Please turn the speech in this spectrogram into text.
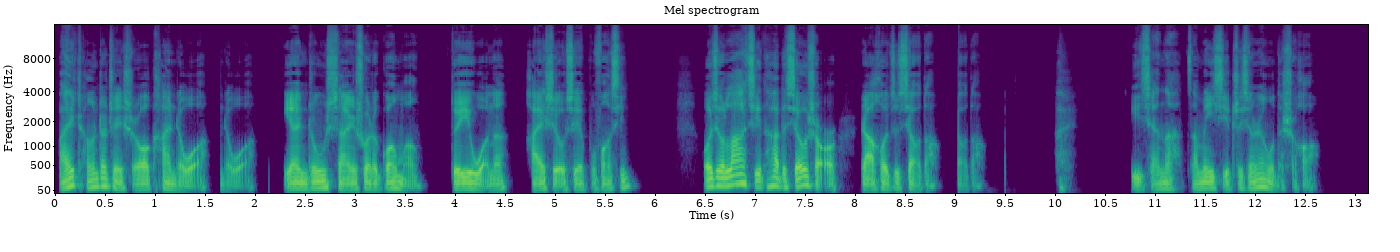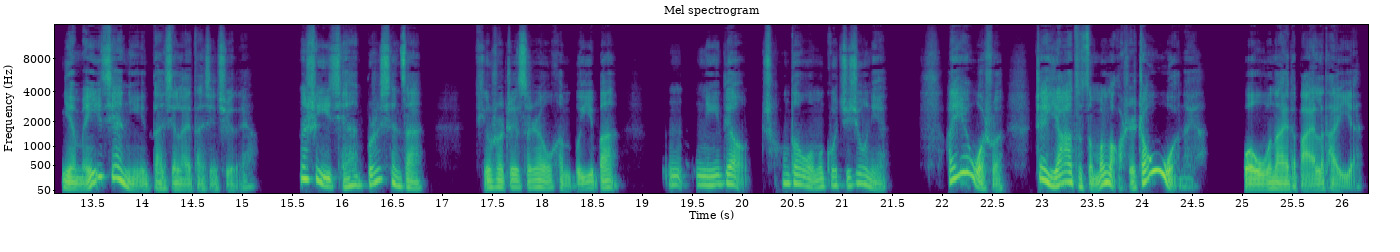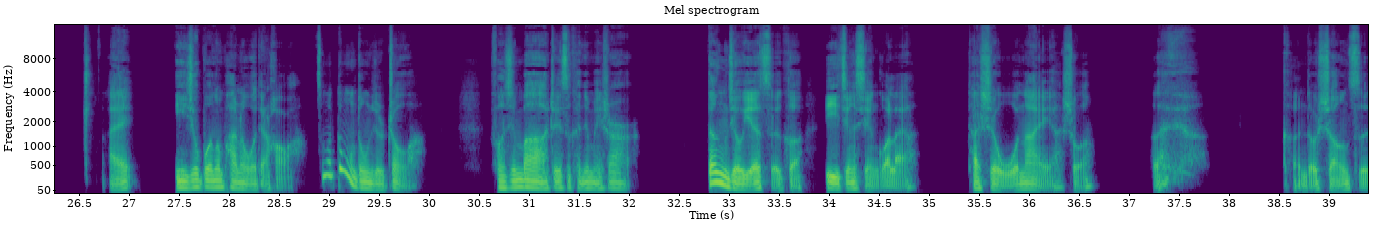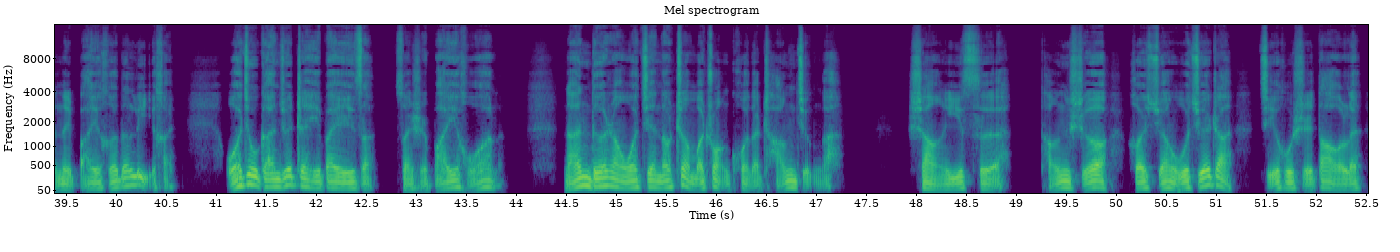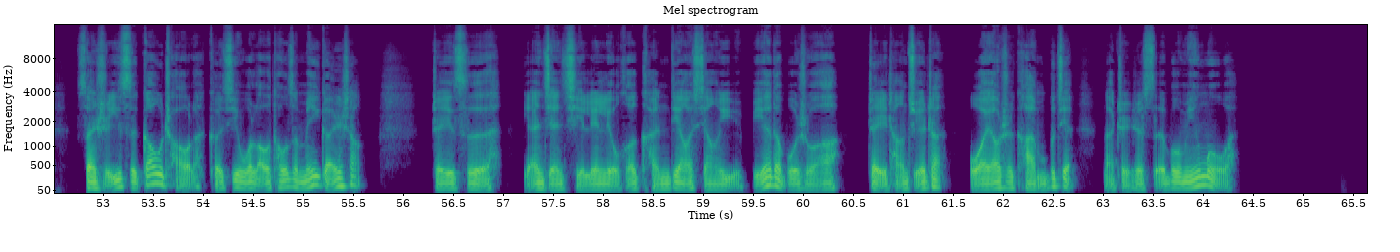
白程程这时候看着我，看着我，眼中闪烁着光芒。对于我呢，还是有些不放心。我就拉起他的小手，然后就笑道：“笑道，哎，以前呢，咱们一起执行任务的时候，也没见你担心来担心去的呀。那是以前，不是现在。听说这次任务很不一般，嗯，你一定要撑到我们过去救你。”哎呀，我说这丫头怎么老是咒我呢呀？我无奈的白了她一眼。哎，你就不能盼着我点好啊？怎么动不动就咒啊？放心吧，这次肯定没事儿。邓九爷此刻已经醒过来了，他是无奈呀，说：“哎呀，看到上次那白河的厉害，我就感觉这一辈子算是白活了。难得让我见到这么壮阔的场景啊！上一次腾蛇和玄武决战。”几乎是到了，算是一次高潮了。可惜我老头子没赶上。这一次眼见麒麟六合肯定要相遇，别的不说啊，这场决战我要是看不见，那真是死不瞑目啊！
